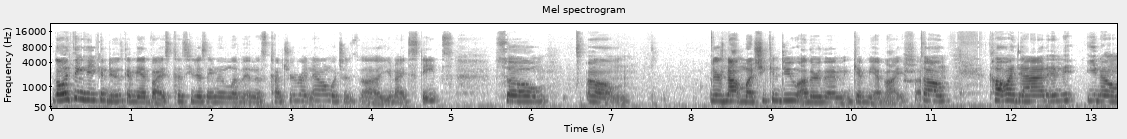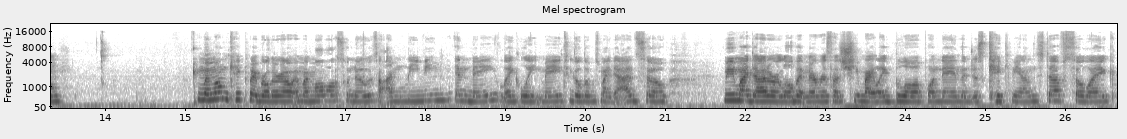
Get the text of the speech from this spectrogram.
the only thing he can do is give me advice, because he doesn't even live in this country right now, which is uh, United States. So, um, there's not much he can do other than give me advice. So, call my dad, and, you know, my mom kicked my brother out and my mom also knows that I'm leaving in May, like late May, to go live with my dad. So me and my dad are a little bit nervous that she might like blow up one day and then just kick me out and stuff. So like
